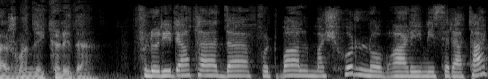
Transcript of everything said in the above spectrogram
راژوندۍ کړې ده. فلوریډا ته د فوټبال مشهور لوبغاړي میسي راتګ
